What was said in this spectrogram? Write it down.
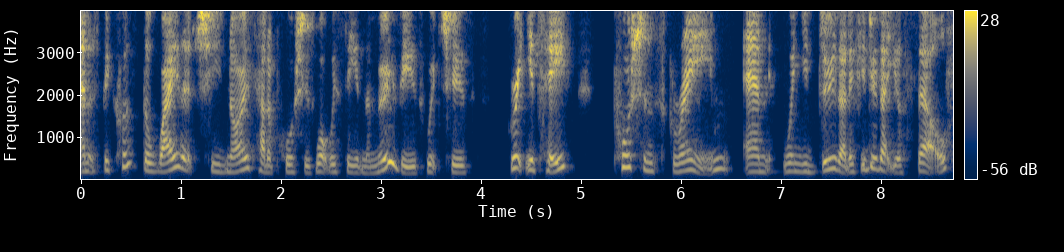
And it's because the way that she knows how to push is what we see in the movies, which is grit your teeth, push and scream. And when you do that, if you do that yourself,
